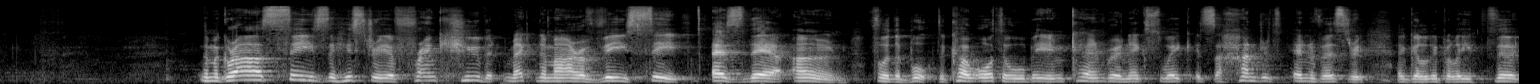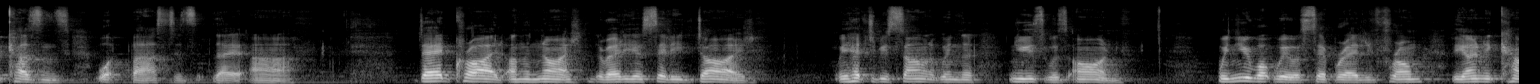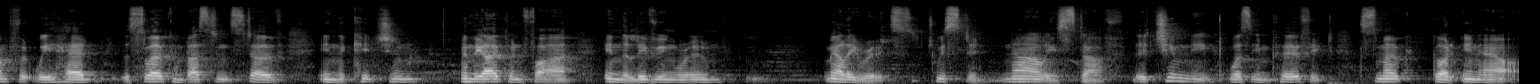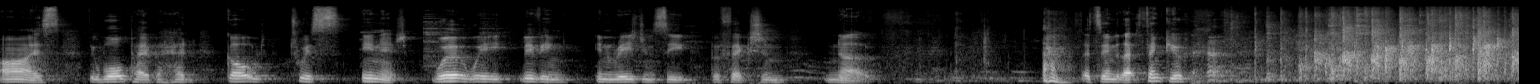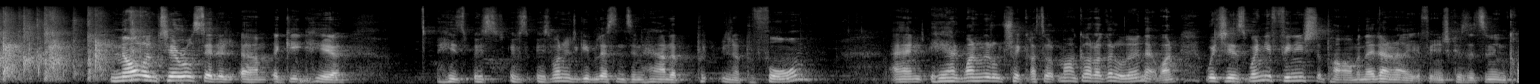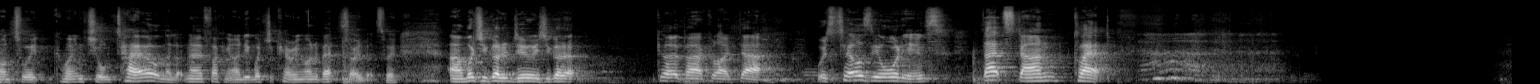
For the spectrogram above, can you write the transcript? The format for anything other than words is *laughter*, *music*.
The McGraths sees the history of Frank Hubert McNamara VC as their own for the book. The co author will be in Canberra next week. It's the 100th anniversary of Gallipoli, third cousins. What bastards they are. Dad cried on the night the radio said he died. We had to be silent when the news was on. We knew what we were separated from. The only comfort we had the slow combustion stove in the kitchen, and the open fire in the living room. Mallee roots, twisted, gnarly stuff. The chimney was imperfect. Smoke got in our eyes. The wallpaper had gold twists in it. Were we living in Regency perfection? No. *coughs* That's the end of that. Thank you. Nolan Tyrrell said at um, a gig here, he's, he's, he's, wanting to give lessons in how to you know, perform. And he had one little trick. I thought, my God, I've got to learn that one, which is when you finish the poem, and they don't know you're finished because it's an inconsequential tale, and they've got no fucking idea what you're carrying on about. Sorry about swear. Um, what you've got to do is you've got to go back like that, which tells the audience, that's done, clap.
